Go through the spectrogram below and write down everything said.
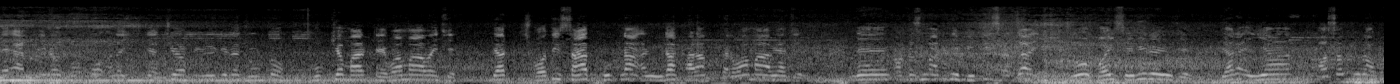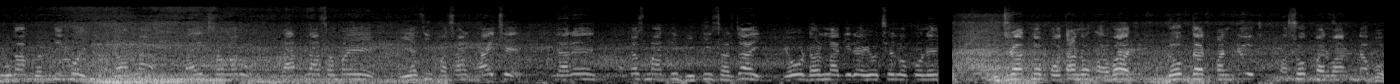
ને એમપીનો જોડતો અને સ્ટેચ્યુ ઓફ યુનિટીને જોડતો મુખ્ય માર્ગ કહેવામાં આવે છે. ત્યાં છથી સાત ફૂટના ઊંડા ખાડા કરવામાં આવ્યા છે. ને અકસ્માતની ભીતિ સર્જાય એવો ભય સેવી રહ્યો છે. જ્યારે અહીંયા આશાપુરા પૂરા ફરતી કોઈ ગામના બાઇક સવારો રાતના સમયે અહીંયાથી પસાર થાય છે. ત્યારે અકસ્માતની ભીતિ સર્જાય એવો ડર લાગી રહ્યો છે લોકોને. ગુજરાતનો પોતાનો અવાજ લોકદર્પણ ન્યૂઝ અશોક પરમાર ડભો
